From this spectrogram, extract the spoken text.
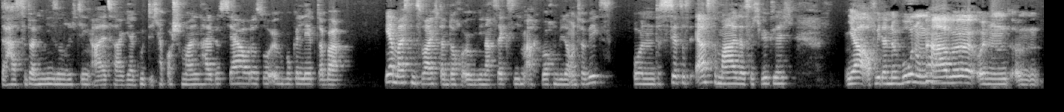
Da hast du dann nie so einen richtigen Alltag. Ja gut, ich habe auch schon mal ein halbes Jahr oder so irgendwo gelebt, aber ja, meistens war ich dann doch irgendwie nach sechs, sieben, acht Wochen wieder unterwegs. Und es ist jetzt das erste Mal, dass ich wirklich ja auch wieder eine Wohnung habe und, und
